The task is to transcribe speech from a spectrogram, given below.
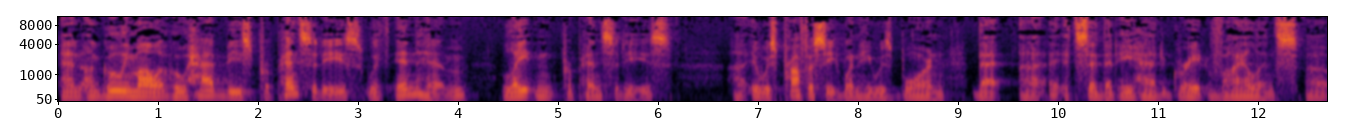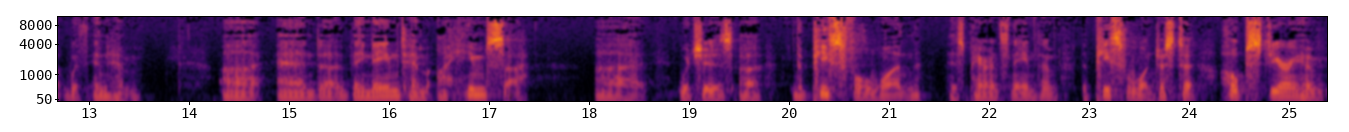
And Angulimala, who had these propensities within him, latent propensities, uh, it was prophesied when he was born that uh, it said that he had great violence uh, within him. Uh, and uh, they named him Ahimsa, uh, which is the peaceful one. His parents named him the peaceful one, just to hope steering him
